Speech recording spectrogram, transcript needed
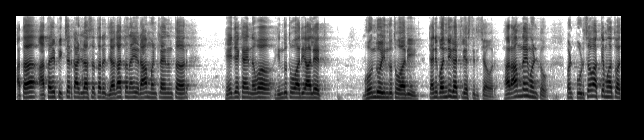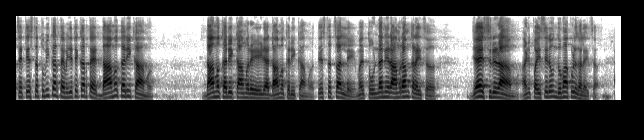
आता आता हे पिक्चर काढलं असतं तर जगात नाही राम म्हटल्यानंतर हे जे काही नव हिंदुत्ववादी आलेत भोंदू हिंदुत्ववादी त्यांनी बंदी घातली असती तिच्यावर. हा राम नाही म्हणतो पण पुढचं वाक्य महत्वाचं आहे तेच तर तुम्ही करताय म्हणजे ते करताय दाम करी काम. दाम करी काम रे येड्या दाम करी काम. तेच तर चाललंय. म्हणजे तोंडाने रामराम करायचं. जय श्रीराम. आणि पैसे देऊन धुमाकूळ घालायचा.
